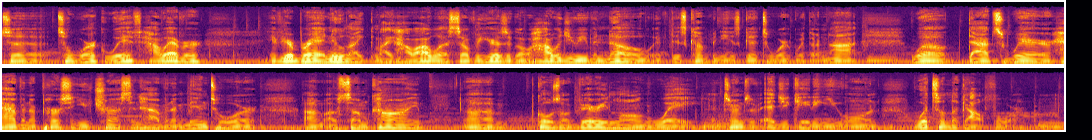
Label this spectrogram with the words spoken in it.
to, to work with. However, if you're brand new like like how I was several years ago, how would you even know if this company is good to work with or not? Well, that's where having a person you trust and having a mentor um, of some kind um, goes a very long way in mm. terms of educating you on what to look out for. Mm.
